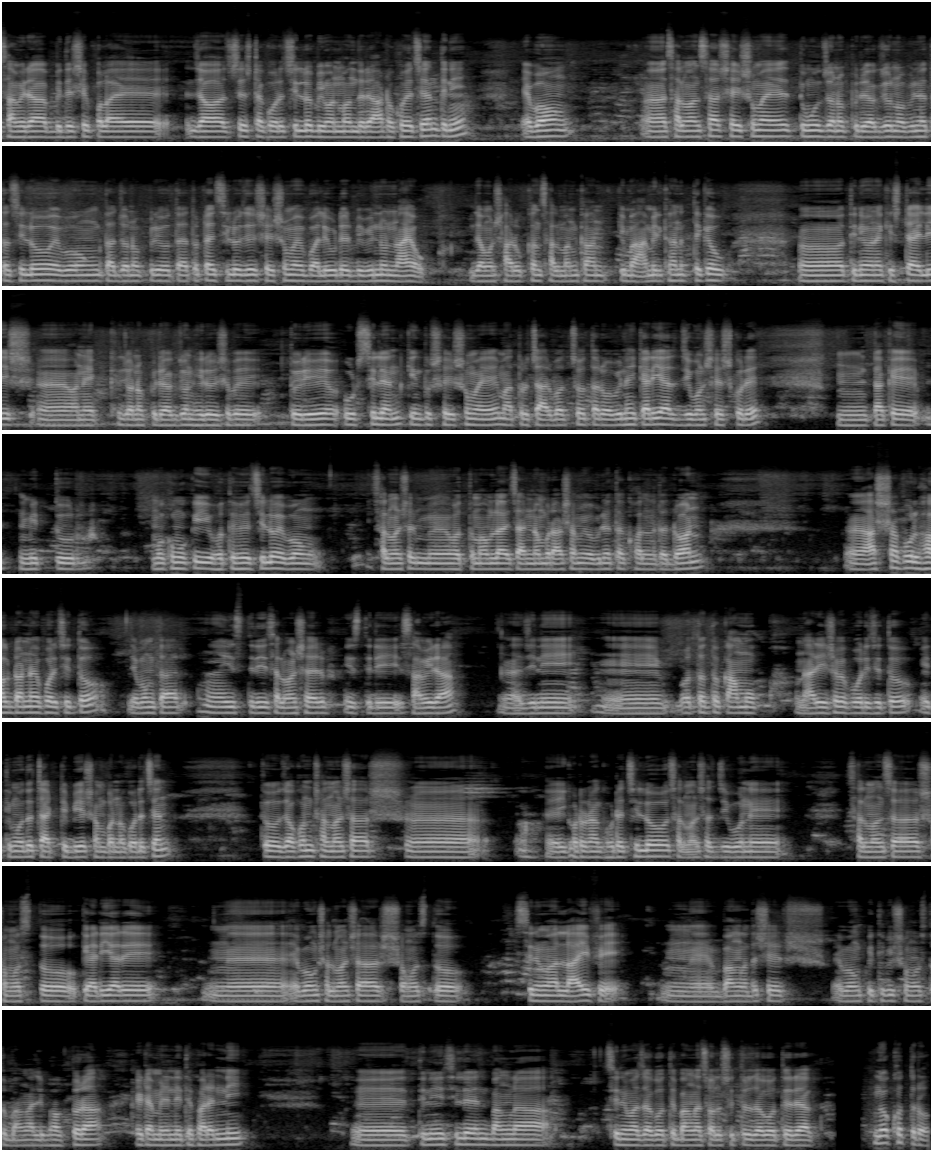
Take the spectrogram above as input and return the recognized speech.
সামিরা বিদেশে পলায়ে যাওয়ার চেষ্টা করেছিল। বিমানবন্দরে আটক হয়েছেন তিনি এবং সালমান শাহ সেই সময়ে তুমুল জনপ্রিয় একজন অভিনেতা ছিল এবং তার জনপ্রিয়তা এতটাই ছিল যে সেই সময় বলিউডের বিভিন্ন নায়ক, যেমন শাহরুখ খান, সালমান খান কিংবা আমির খানের থেকেও তিনি অনেক স্টাইলিশ অনেক জনপ্রিয় একজন হিরো হিসেবে তৈরি হয়ে উঠছিলেন। কিন্তু সেই সময়ে মাত্র চার বছর তার অভিনয় ক্যারিয়ার জীবন শেষ করে তাকে মৃত্যুর মুখোমুখি হতে হয়েছিল এবং সালমান শাহ হত্যা মামলায় চার নম্বর আসামি অভিনেতা খলনেতা ডন আশরাফুল হক নামে পরিচিত এবং তার স্ত্রী সালমান শাহের স্ত্রী সামিরা যিনি অত্যন্ত কামুক নারী হিসেবে পরিচিত, ইতিমধ্যে চারটি বিয়ে সম্পন্ন করেছেন। তো যখন সালমান শাহর এই ঘটনা ঘটেছিল, সালমান শাহর জীবনে, সালমান শাহর সমস্ত ক্যারিয়ারে এবং সালমান শাহর সমস্ত সিনেমার লাইফে বাংলাদেশের এবং পৃথিবীর সমস্ত বাঙালি ভক্তরা এটা মেনে নিতে পারেননি। তিনি ছিলেন বাংলা সিনেমা জগতে, বাংলা চলচ্চিত্র জগতের এক নক্ষত্র।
